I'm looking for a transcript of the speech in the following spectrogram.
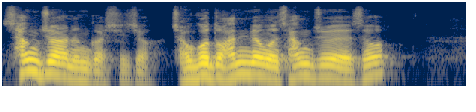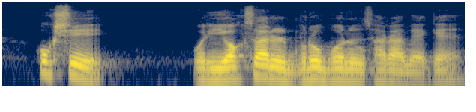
상주하는 것이죠. 적어도 한 명은 상주해서 혹시 우리 역사를 물어보는 사람에게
